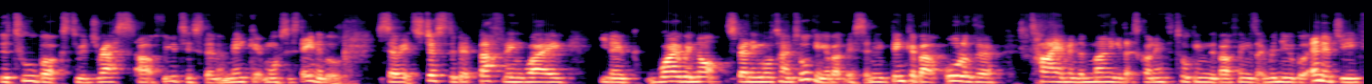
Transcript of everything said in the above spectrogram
the toolbox to address our food system and make it more sustainable. So it's just a bit baffling why you know why we're not spending more time talking about this i mean think about all of the time and the money that's gone into talking about things like renewable energy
